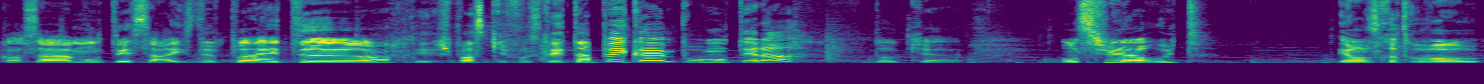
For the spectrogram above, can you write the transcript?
quand ça va monter ça risque de pas être... euh, hein. et je pense qu'il faut se les taper quand même pour monter là. Donc euh, on suit la route et on se retrouve en haut.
